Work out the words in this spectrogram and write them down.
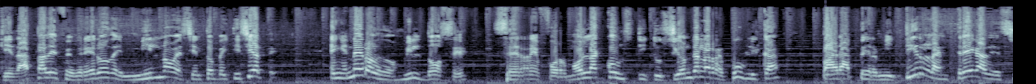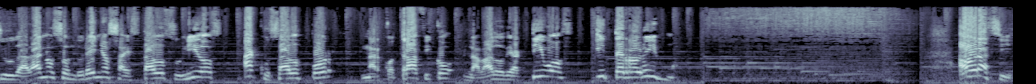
que data de febrero de 1927. En enero de 2012 se reformó la Constitución de la República para permitir la entrega de ciudadanos hondureños a Estados Unidos acusados por narcotráfico, lavado de activos y terrorismo. Ahora sí,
